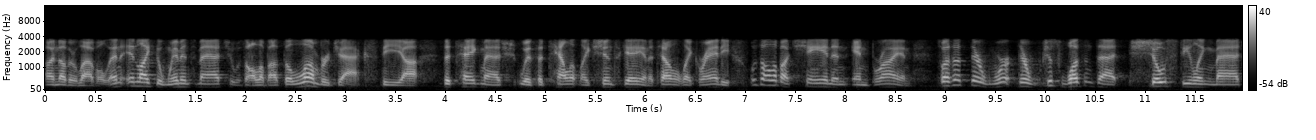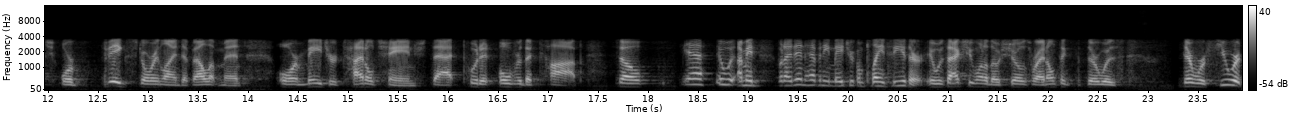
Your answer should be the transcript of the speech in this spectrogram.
another level. And, and like the women's match, it was all about the lumberjacks. The uh, the tag match with a talent like Shinsuke and a talent like Randy was all about Shane and, and Brian. So I thought there were there just wasn't that show stealing match or big storyline development or major title change that put it over the top. So yeah, it was, I mean, but I didn't have any major complaints either. It was actually one of those shows where I don't think that there was there were fewer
